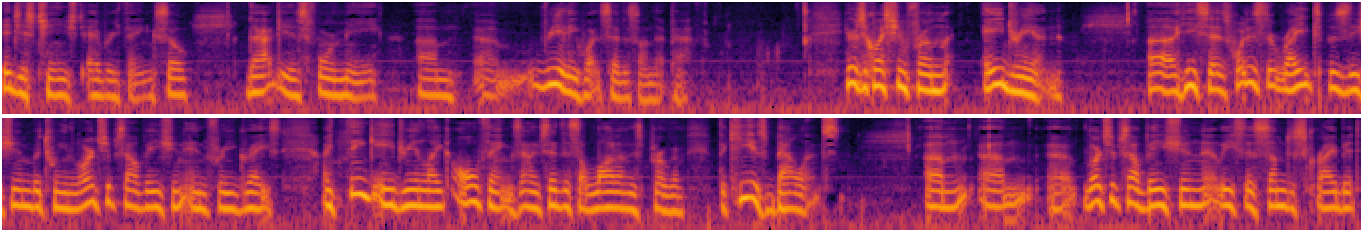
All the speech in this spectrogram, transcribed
it just changed everything. So, that is for me um, um, really what set us on that path. Here's a question from Adrian. Uh, he says, What is the right position between Lordship salvation and free grace? I think, Adrian, like all things, and I've said this a lot on this program, the key is balance. Um, um, uh, Lordship salvation, at least as some describe it,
